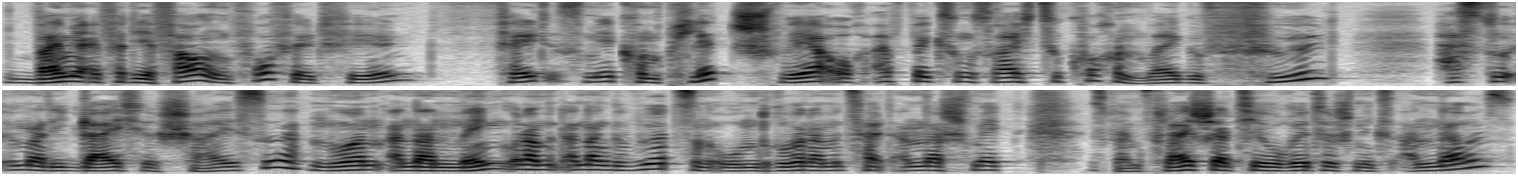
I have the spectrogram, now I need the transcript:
weil mir einfach die Erfahrungen im Vorfeld fehlen, fällt es mir komplett schwer, auch abwechslungsreich zu kochen, weil gefühlt hast du immer die gleiche Scheiße, nur in anderen Mengen oder mit anderen Gewürzen oben drüber, damit es halt anders schmeckt. Ist beim Fleisch ja theoretisch nichts anderes.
